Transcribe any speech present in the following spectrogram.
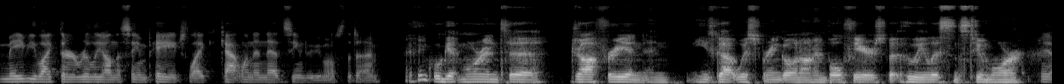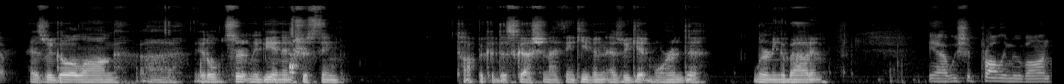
maybe like they're really on the same page like Catelyn and Ned seem to be most of the time. I think we'll get more into Joffrey, and, and he's got whispering going on in both ears, but who he listens to more Yep. as we go along. Uh, it'll certainly be an interesting topic of discussion, I think, even as we get more into learning about him. Yeah, we should probably move on.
